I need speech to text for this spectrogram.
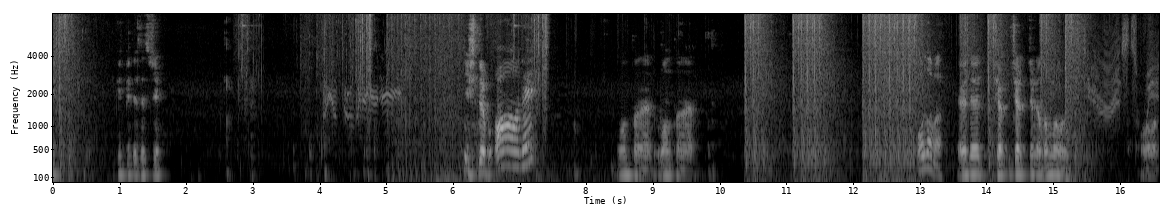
Pit. Pit pit SSC. İşte bu. Aa ne? One taner, one taner. Orada mı? Evet evet, içer içerideyim adam vuramadım. Ona bak.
